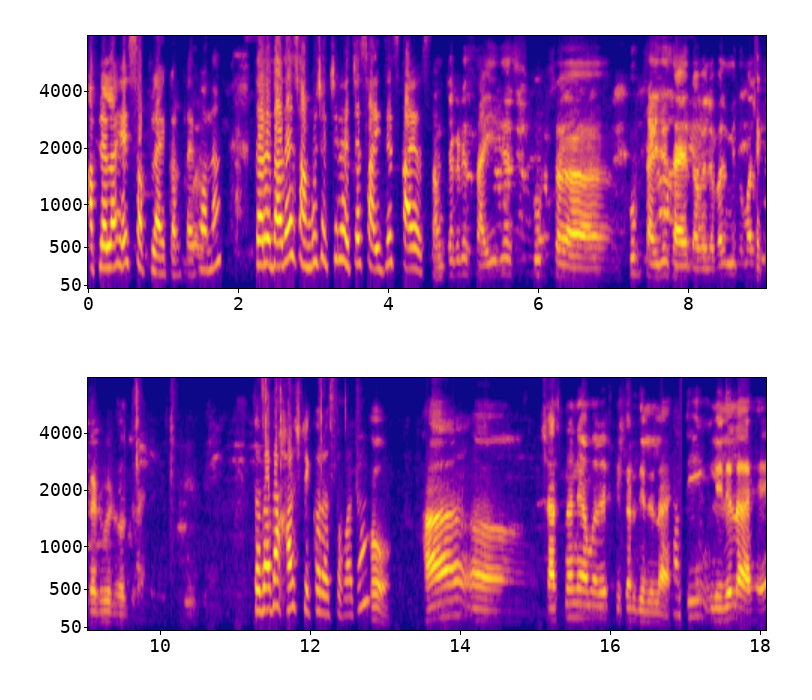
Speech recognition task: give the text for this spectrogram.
आपल्याला हे सप्लाय करतायत. हो ना? तर दादा सांगू शकशील ह्याच्या साईजेस काय असतात? आमच्याकडे साईजेस खूप खूप साईजेस आहेत अवेलेबल मी तुम्हाला होत आहे. तर दादा हा स्टिकर असतो का हो. हा शासनाने आम्हाला स्टिकर दिलेला आहे. ती लिहिलेलं आहे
